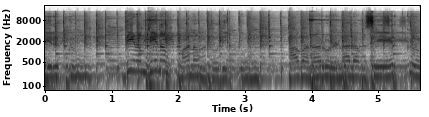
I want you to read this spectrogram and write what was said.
இருக்கும். தினம் தினம் மனம் துதிக்கும். அவன் அருள் நலம் சேர்க்கும்.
